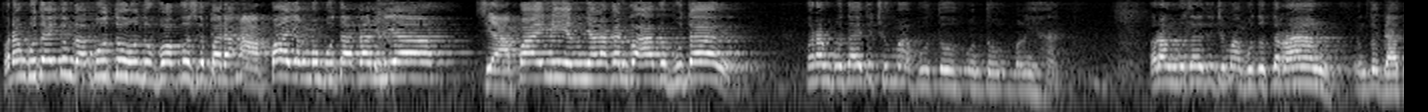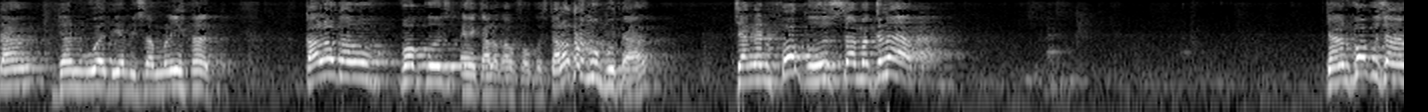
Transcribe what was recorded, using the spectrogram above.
Orang buta itu nggak butuh untuk fokus kepada apa yang membutakan dia. Siapa ini yang menyalakan kok aku buta? Orang buta itu cuma butuh untuk melihat. Orang buta itu cuma butuh terang untuk datang dan buat dia bisa melihat. Kalau kamu fokus, eh kalau kamu fokus, kalau kamu buta, jangan fokus sama gelap. Jangan fokus sama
